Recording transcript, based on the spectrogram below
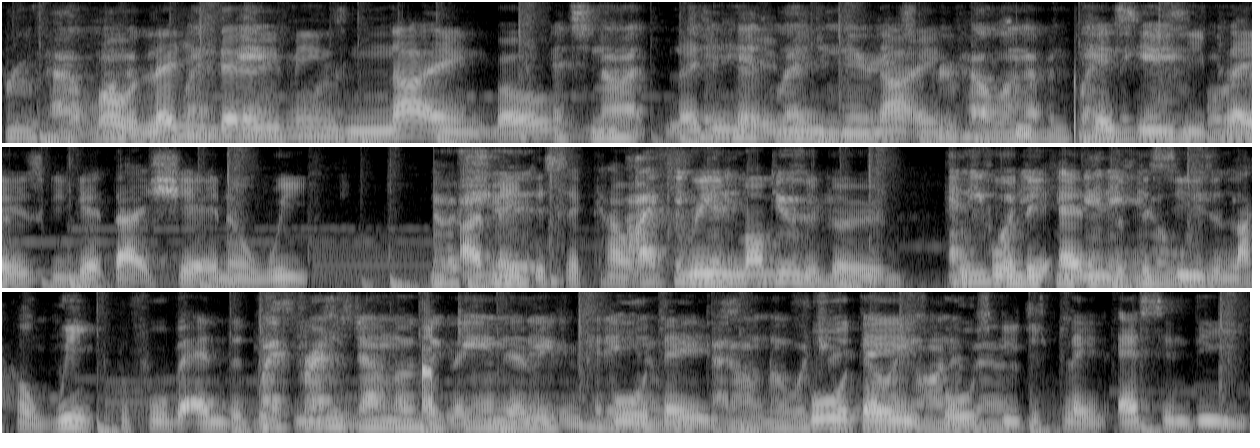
prove how long. Bro, I've been playing the legendary game means For. nothing, bro. It's not legendary to hit means legendary. It's to nothing. prove how long I've been playing Piss the game easy for. players can get that shit in a week. No I shit. made this account I three it- months dude, ago before the end of the season, week. like a week before the end of the My season. My friends download the game and they've in hit it four in a days. week. I don't know what Four you're going days, on Broski, about. just playing S and D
